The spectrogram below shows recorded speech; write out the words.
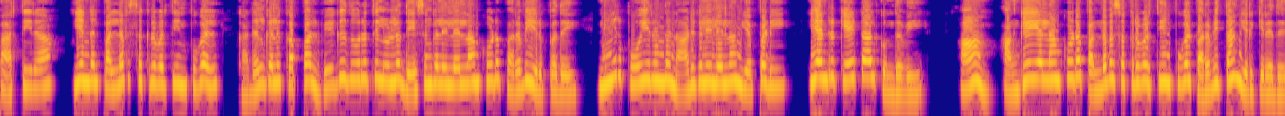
பார்த்தீரா எங்கள் பல்லவ சக்கரவர்த்தியின் புகழ் கடல்களுக்கு அப்பால் வெகு தூரத்தில் உள்ள தேசங்களிலெல்லாம் கூட பரவி இருப்பதை நீர் போயிருந்த நாடுகளிலெல்லாம் எப்படி? என்று கேட்டாள் குந்தவி. ஆம் அங்கேயெல்லாம் கூட பல்லவ சக்கரவர்த்தியின் புகழ் பரவித்தான் இருக்கிறது.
